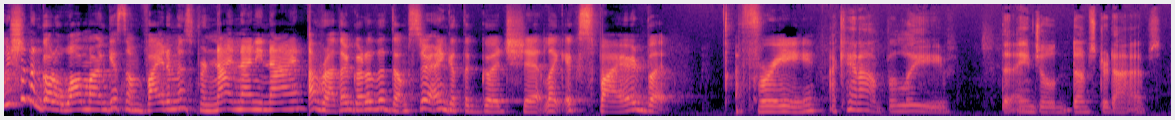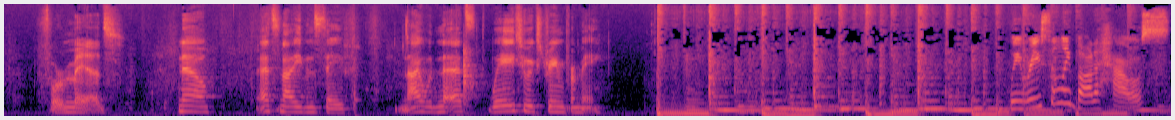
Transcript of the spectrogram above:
we shouldn't go to Walmart and get some vitamins for $9.99. I'd rather go to the dumpster and get the good shit, like expired, but free. I cannot believe that Angel dumpster dives for meds. No, that's not even safe. I would. That's way too extreme for me. We recently bought a house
